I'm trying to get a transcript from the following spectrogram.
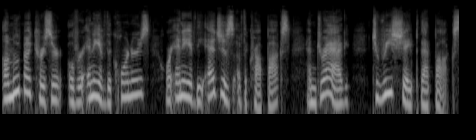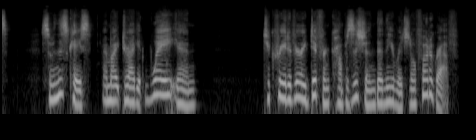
I'll move my cursor over any of the corners or any of the edges of the crop box and drag to reshape that box. So in this case, I might drag it way in to create a very different composition than the original photograph.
